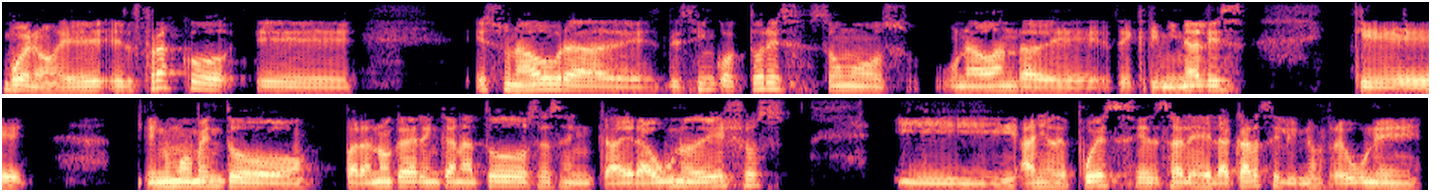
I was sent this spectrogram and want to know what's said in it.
Bueno, eh, el frasco eh, es una obra de, cinco actores. Somos una banda de, criminales que en un momento, para no caer en cana todos, hacen caer a uno de ellos y años después él sale de la cárcel y nos reúne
